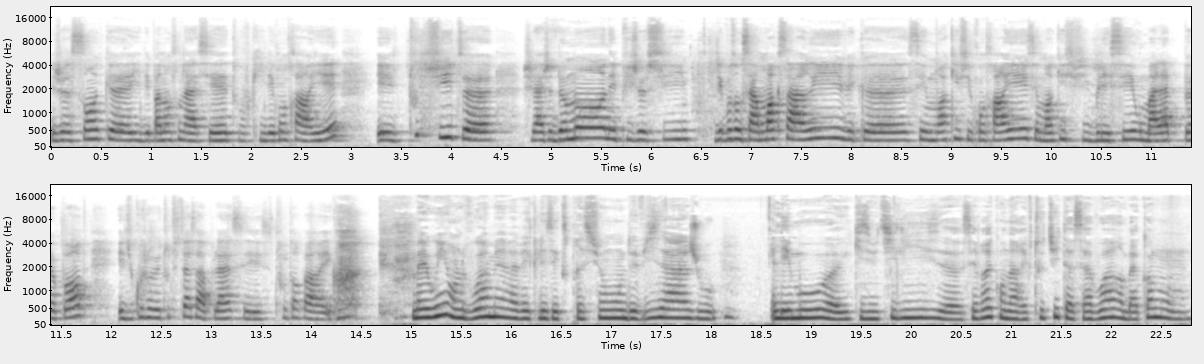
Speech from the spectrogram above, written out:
Je sens qu'il n'est pas dans son assiette ou qu'il est contrarié. Et tout de suite, euh, je, là, je demande et puis je suis. J'ai l'impression que c'est à moi que ça arrive et que c'est moi qui suis contrariée, c'est moi qui suis blessée ou malade, peu importe. Et du coup, je me mets tout de suite à sa place et c'est tout le temps pareil. Quoi. Mais oui, on le voit même avec les expressions de visage ou les mots euh, qu'ils utilisent. C'est vrai qu'on arrive tout de suite à savoir, bah, comme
